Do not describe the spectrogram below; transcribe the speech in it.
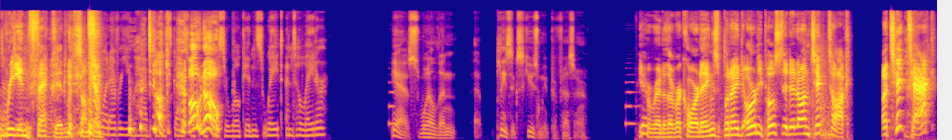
Don't reinfected with something. Whatever you have to Oh, discuss with oh, no. Professor Wilkins, wait until later. Yes, well then, uh, please excuse me, Professor. Get rid of the recordings, but I'd already posted it on TikTok. A Tic Tac?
